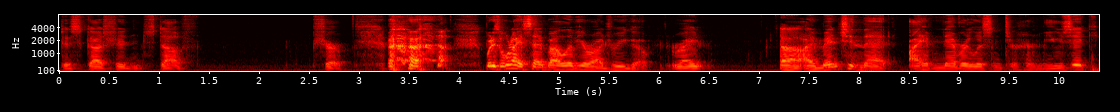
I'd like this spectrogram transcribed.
discussion stuff. Sure. but it's what I said about Olivia Rodrigo, right? uh, I mentioned that I have never listened to her music,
